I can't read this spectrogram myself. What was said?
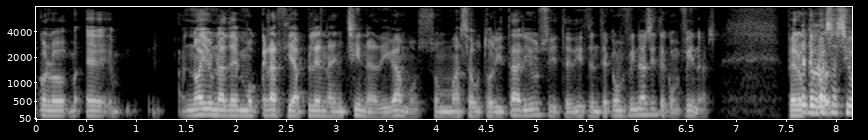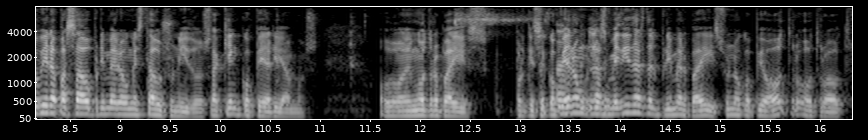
Con lo eh, no hay una democracia plena en China, digamos, son más autoritarios y te dicen te confinas y te confinas. Pero, ¿qué pasa si hubiera pasado primero en Estados Unidos? ¿A quién copiaríamos? ¿O en otro país? Porque se copiaron las medidas del primer país, uno copió a otro, otro a otro.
